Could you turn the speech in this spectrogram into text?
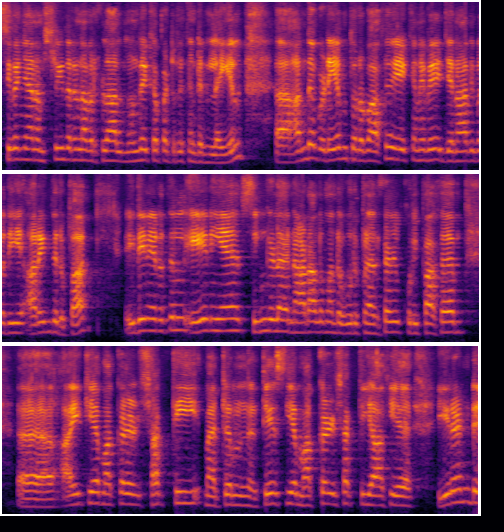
சிவ சிவஞானம் ஸ்ரீதரன் அவர்களால் முன்வைக்கப்பட்டிருக்கின்ற நிலையில் அந்த விடயம் தொடர்பாக ஏற்கனவே ஜனாதிபதி அறிந்திருப்பார். இதே நேரத்தில் ஏனைய சிங்கள நாடாளுமன்ற உறுப்பினர்கள் குறிப்பாக ஐக்கிய மக்கள் சக்தி மற்றும் தேசிய மக்கள் சக்தி ஆகிய இரண்டு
